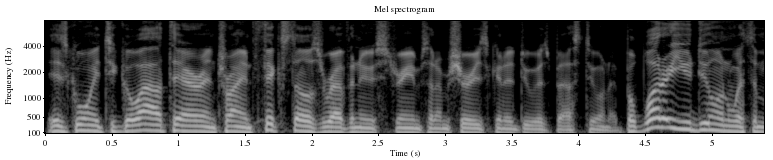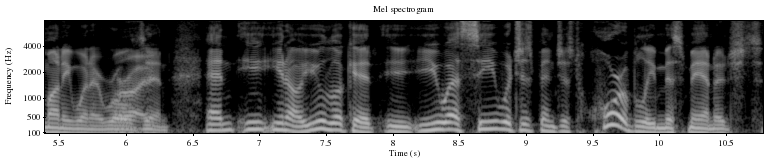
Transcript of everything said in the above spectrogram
is going to go out there and try and fix those revenue streams, and I'm sure he's going to do his best doing it. But what are you doing with the money when it rolls Right. in? And you know, you look at USC, which has been just horribly mismanaged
